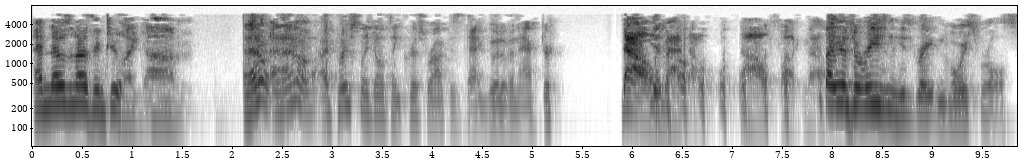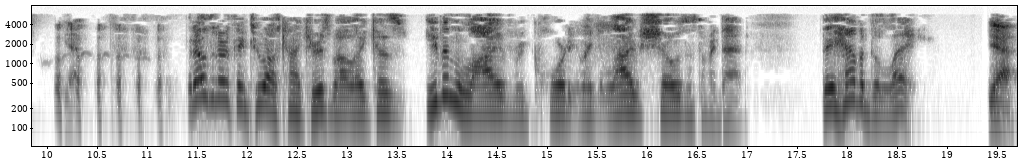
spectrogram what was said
And there was another thing too, like, um, and I don't and I don't I personally don't think Chris Rock is that good of an actor. No, You God, know? no, no, fuck no. Like, there's a reason he's great in voice roles. Yeah. But that was another thing too. I was kind of curious about, like, because even live recording, like live shows and stuff like that, they have a delay. Yeah,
